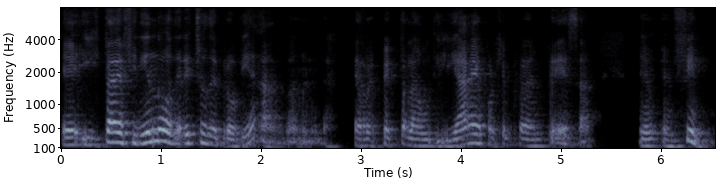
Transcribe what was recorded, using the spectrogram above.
eh, y está definiendo derechos de propiedad, de manera, eh, respecto a las utilidades, por ejemplo, de la empresa, en, fin.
